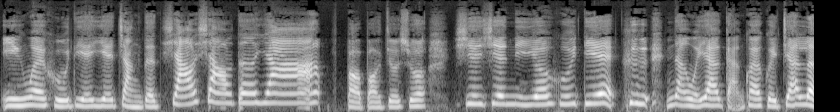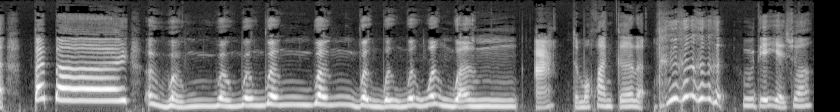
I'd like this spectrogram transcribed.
因为蝴蝶也长得小小的呀。宝宝就说：“谢谢你哟，蝴蝶。”呵呵，那我要赶快回家了，拜拜。嗡嗡嗡嗡嗡嗡嗡嗡嗡嗡嗡啊！怎么换歌了？呵呵呵，蝴蝶也说：“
